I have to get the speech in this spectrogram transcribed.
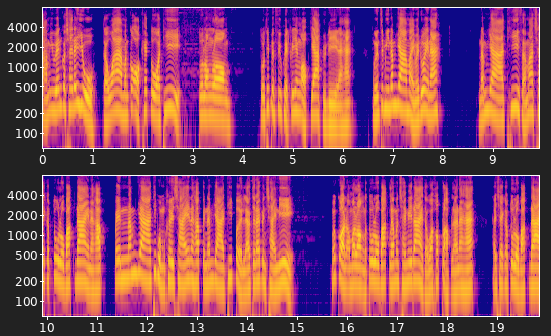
3อีเวนต์ก็ใช้ได้อยู่ แต่ว่ามันก็ออกแค่ตัวที่ตัวลองๆ ตัวที่เป็น secret ก็ยังออกยากอยู่ดีนะฮะ เหมือนจะมีน้ำยาใหม่มาด้วยนะ น้ำยาที่สามารถใช้กับตู้ Robux ได้นะครับ เป็นน้ำยาที่ผมเคยใช้นะครับ เป็นน้ำยาที่เปิดแล้วจะได้เป็น shiny เมื่อก่อนเอามาลองกับตู้ Robux แล้วมันใช้ไม่ได้ แต่ว่าเขาปรับแล้วนะฮะ ให้ใช้กับตู้ Robux ได้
